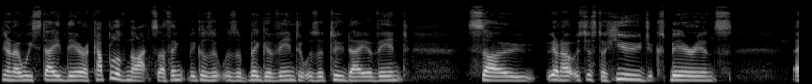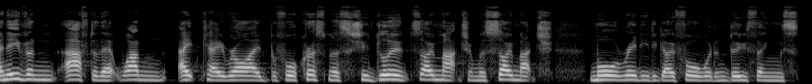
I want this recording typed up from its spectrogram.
you know, we stayed there a couple of nights, I think, because it was a big event. It was a two day event. So, you know, it was just a huge experience. And even after that one 8K ride before Christmas, she'd learnt so much and was so much more ready to go forward and do things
